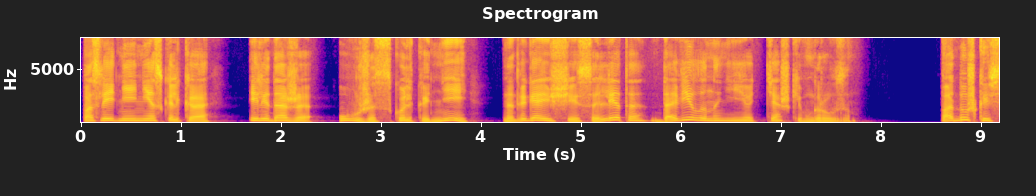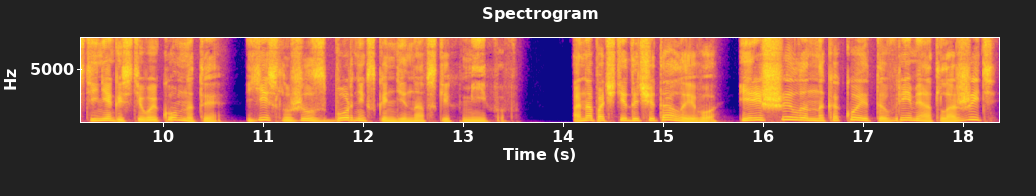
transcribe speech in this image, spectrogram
Последние несколько или даже ужас сколько дней надвигающееся лето давило на нее тяжким грузом. Подушкой в стене гостевой комнаты ей служил сборник скандинавских мифов. Она почти дочитала его и решила на какое-то время отложить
